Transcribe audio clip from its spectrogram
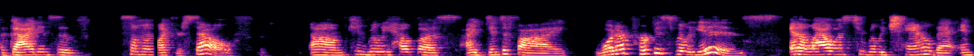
a guidance of someone like yourself um, can really help us identify what our purpose really is and allow us to really channel that and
